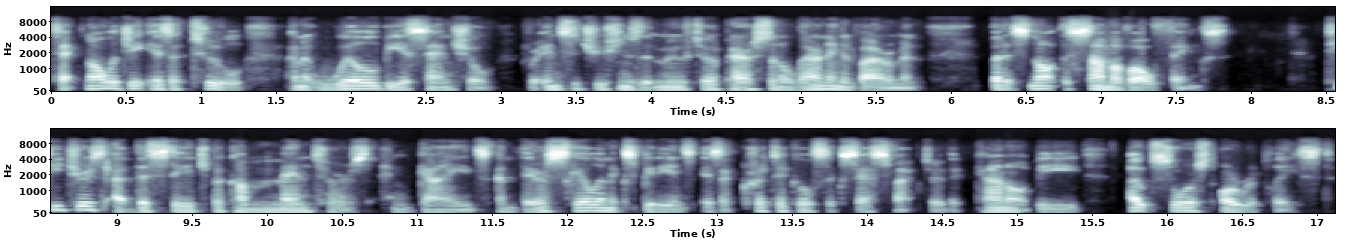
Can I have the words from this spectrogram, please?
Technology is a tool and it will be essential for institutions that move to a personal learning environment, but it's not the sum of all things. Teachers at this stage become mentors and guides, and their skill and experience is a critical success factor that cannot be outsourced or replaced.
